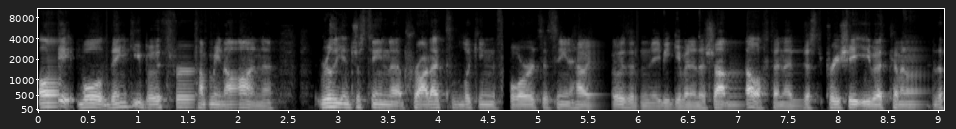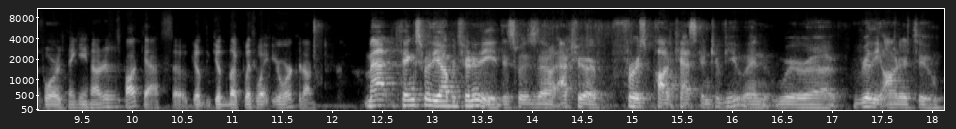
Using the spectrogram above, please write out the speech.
All right. Well, thank you both for coming on really interesting uh, product. Looking forward to seeing how it goes and maybe giving it a shot myself. And I just appreciate you both coming on the Forward Thinking Founders podcast. So good, good luck with what you're working on. Matt, thanks for the opportunity. This was uh, actually our first podcast interview, and we're uh, really honored to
